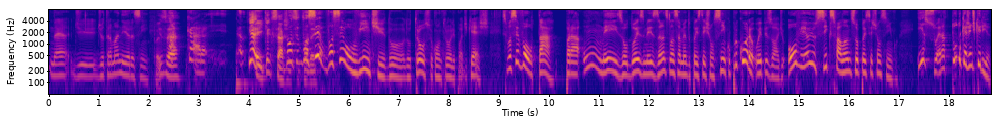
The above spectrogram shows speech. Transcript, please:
né, de, de outra maneira, assim. Pois é. Cara, E aí, o que, que você acha você, você, você ouvinte do, do Trouxe o Controle Podcast, se você voltar pra um mês ou dois meses antes do lançamento do PlayStation 5, procura o episódio. Ouve eu e o Six falando sobre o PlayStation 5. Isso era tudo que a gente queria.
